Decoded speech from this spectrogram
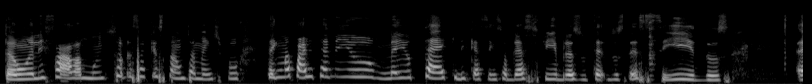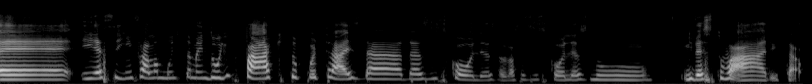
Então ele fala muito sobre essa questão também, tipo, tem uma parte até meio, meio técnica, assim, sobre as fibras do te- dos tecidos. É, e assim, fala muito também do impacto por trás da- das escolhas, das nossas escolhas no em vestuário e tal.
